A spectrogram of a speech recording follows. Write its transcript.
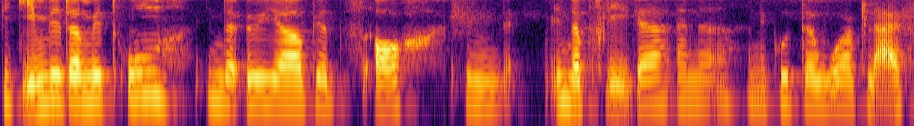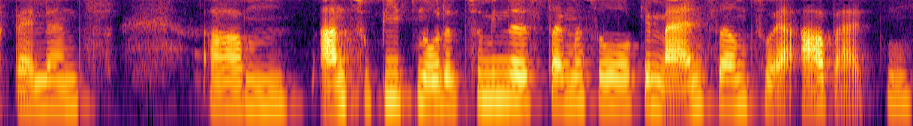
wie gehen wir damit um in der ÖJAB jetzt auch in, in der Pflege, eine, eine gute Work-Life-Balance ähm, anzubieten oder zumindest, sagen wir so, gemeinsam zu erarbeiten.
